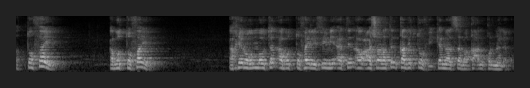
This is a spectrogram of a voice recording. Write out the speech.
الطفيل أبو الطفيل. أخيرهم موتا أبو الطفيل في مئة أو عشرة قد اقتفي كما سبق أن قلنا لكم.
